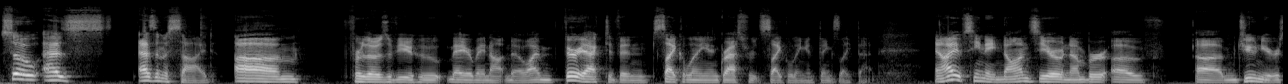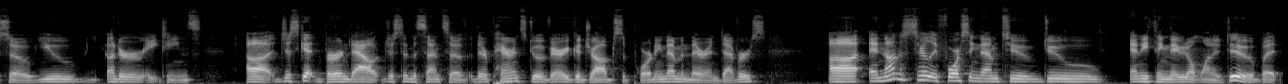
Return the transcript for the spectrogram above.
So as as an aside, um, for those of you who may or may not know, I'm very active in cycling and grassroots cycling and things like that. And I have seen a non-zero number of um, juniors, so you under 18s, uh, just get burned out, just in the sense of their parents do a very good job supporting them in their endeavors, uh, and not necessarily forcing them to do anything they don't want to do, but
